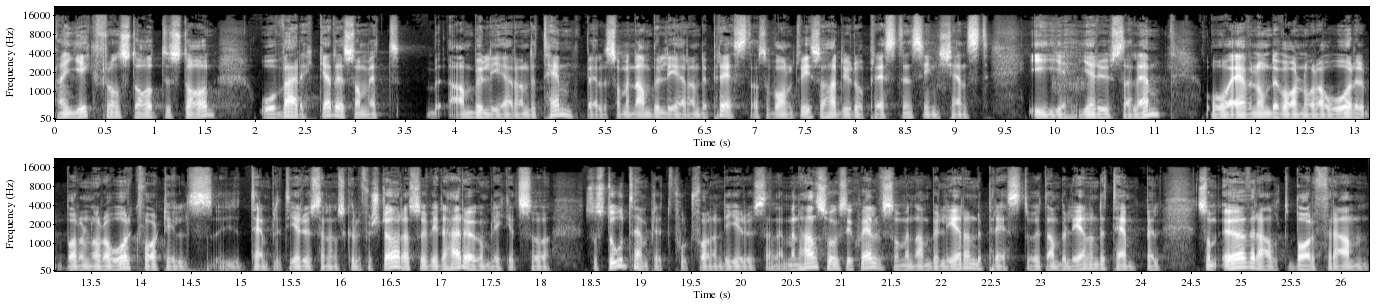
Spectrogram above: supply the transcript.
Han gick från stad till stad och verkade som ett ambulerande tempel, som en ambulerande präst. Alltså vanligtvis så hade ju då prästen sin tjänst i Jerusalem. Och även om det var några år, bara några år kvar tills templet i Jerusalem skulle förstöras, så vid det här ögonblicket så, så stod templet fortfarande i Jerusalem. Men han såg sig själv som en ambulerande präst och ett ambulerande tempel som överallt bar fram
